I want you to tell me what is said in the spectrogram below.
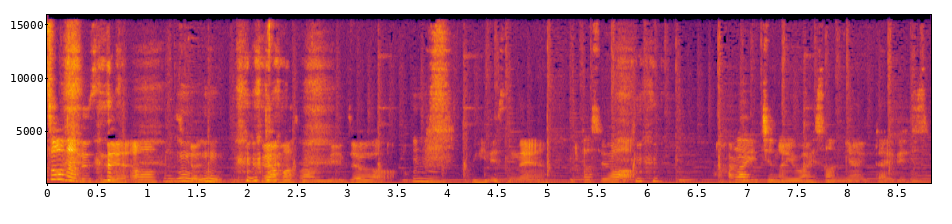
そうなんですね。あー確かに。うんうん。福山さんに。じゃあうん。いいですね。私はハライチの岩井さんに会いたいです。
